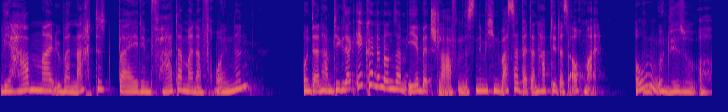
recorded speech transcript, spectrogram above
wir haben mal übernachtet bei dem Vater meiner Freundin und dann haben die gesagt, ihr könnt in unserem Ehebett schlafen. Das ist nämlich ein Wasserbett, dann habt ihr das auch mal. oh, Und, und wir so, oh,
